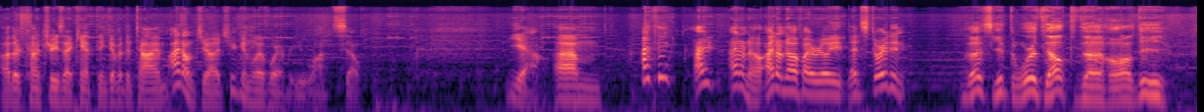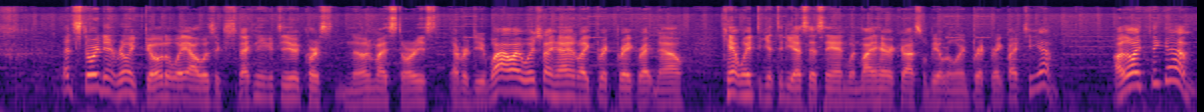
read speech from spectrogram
other countries I can't think of at the time. I don't judge. You can live wherever you want. So, yeah. Um, I think I I don't know. I don't know if I really that story didn't. Let's get the words out to the Hardy. That story didn't really go the way I was expecting it to. Of course, none of my stories ever do. Wow, I wish I had like Brick Break right now. Can't wait to get to the S.S. Anne when my Heracross will be able to learn Brick Break by TM. Although I think um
